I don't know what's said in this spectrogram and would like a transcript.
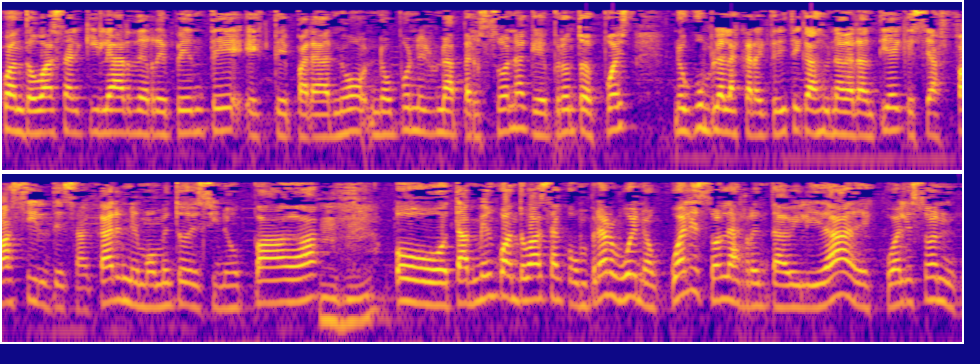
cuando vas a alquilar de repente, este, para no, no poner una persona que de pronto después no cumpla las características de una garantía y que sea fácil de sacar en el momento de si no paga. O también cuando vas a comprar, bueno, cuáles son las rentabilidades, cuáles son,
